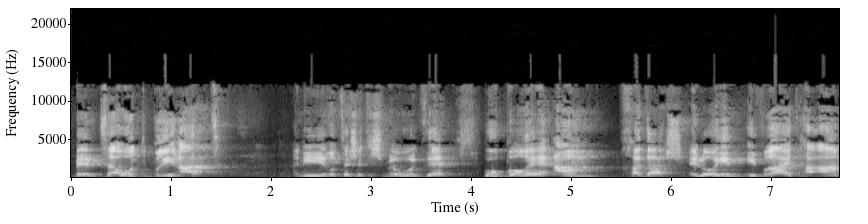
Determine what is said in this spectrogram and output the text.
באמצעות בריאת, אני רוצה שתשמעו את זה, הוא בורא עם חדש. אלוהים יברא את העם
